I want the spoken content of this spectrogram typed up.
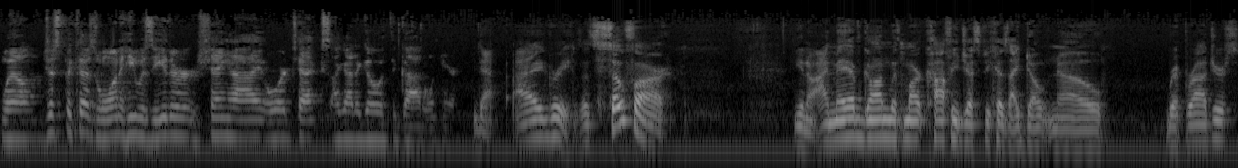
Well, just because one he was either Shanghai or Tex, I got to go with the Godwinn here. Yeah, I agree. That's so far. You know, I may have gone with Mark Coffey just because I don't know Rip Rogers,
